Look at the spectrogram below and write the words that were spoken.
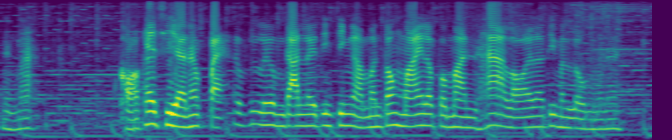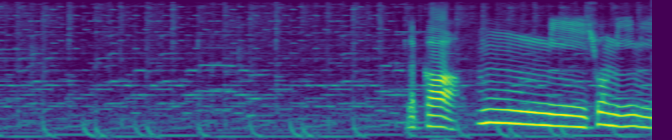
เห็นไหมขอแค่เชียร์นะแปะเริ่มดันเลยจริง ๆ อะ มันต้องไม้ละประมาณห้าร้อยแล้วที่มันลงนะแล้วก็มมีช่วงนี้มี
